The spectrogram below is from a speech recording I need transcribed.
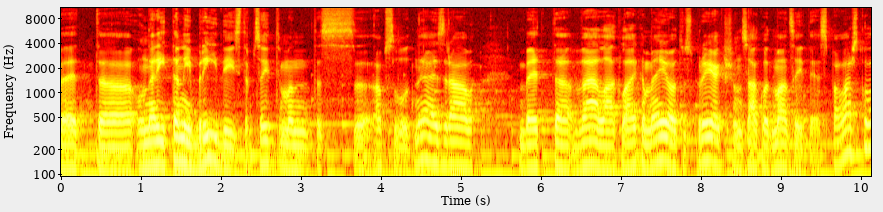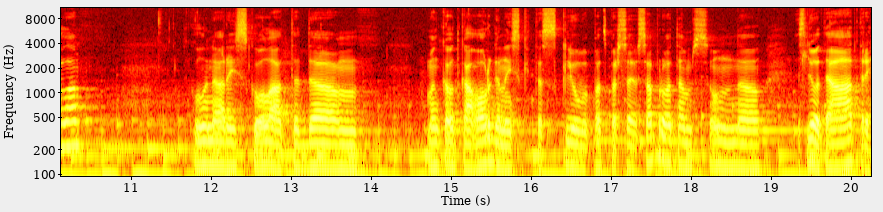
Bet, un arī tajā brīdī, starp citu, man tas absolūti neaizrāva. Bet uh, vēlāk, laikam, ejot uz priekšu un sākot mācīties pavārskolā, kulinārijas skolā, tad um, man kaut kā organiski tas kļuva pats par sevi saprotams. Un, uh, es ļoti ātri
